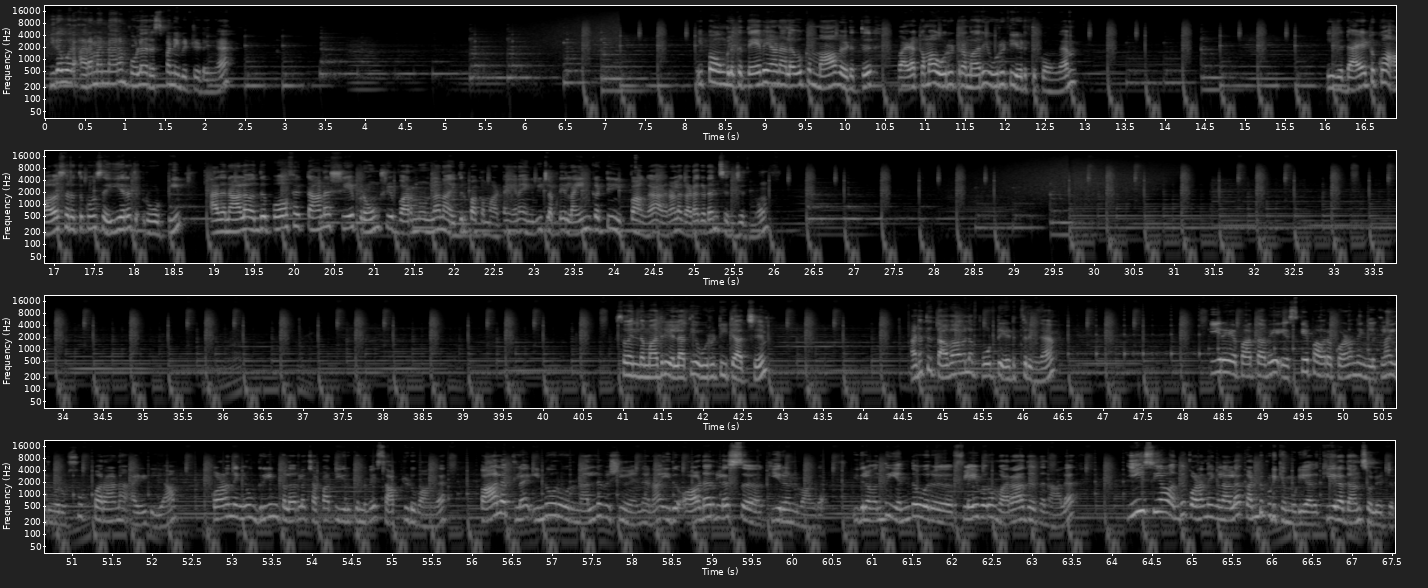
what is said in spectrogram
இதை ஒரு அரை மணி நேரம் போல் ரெஸ்ட் பண்ணி விட்டுடுங்க. இப்போ உங்களுக்கு தேவையான அளவுக்கு மாவு எடுத்து வழக்கமாக உருட்டுற மாதிரி உருட்டி எடுத்துக்கோங்க. இது டயட்டுக்கும் அவசரத்துக்கும் செய்யற ரோட்டி அதனால் வந்து பர்ஃபெக்டான ஷேப் ரவுண்ட் ஷேப் வரணும்லாம் நான் எதிர்பார்க்க மாட்டேன். ஏன்னா எங்கள் வீட்டில் அப்படியே லைன் கட்டி நிற்பாங்க அதனால் கடகடன்னு செஞ்சிடணும். ஸோ இந்த மாதிரி எல்லாத்தையும் உருட்டிட்டாச்சு. அடுத்து தவாவில் போட்டு எடுத்துருங்க. கீரையை பார்த்தாவே எஸ்கேப் ஆகிற குழந்தைங்களுக்குலாம் இது ஒரு சூப்பரான ஐடியா. குழந்தைங்களும் க்ரீன் கலரில் சப்பாத்தி இருக்குன்னவே சாப்பிட்டுடுவாங்க. பாலக்கில் இன்னொரு ஒரு நல்ல விஷயம் என்னென்னா இது ஆர்டர்லெஸ் கீரைன்னுவாங்க. இதில் வந்து எந்த ஒரு ஃப்ளேவரும் வராததுனால ஈஸியாக வந்து குழந்தைங்களால கண்டுபிடிக்க முடியாது. கீரை தான் சொல்லிட்டு.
